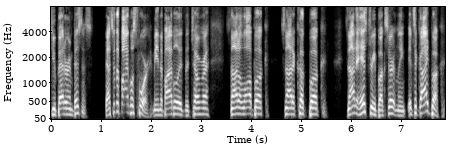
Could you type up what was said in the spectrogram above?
do better in business. That's what the Bible's for. I mean, the Bible is the Torah. It's not a law book. It's not a cookbook. It's not a history book, certainly. It's a guidebook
